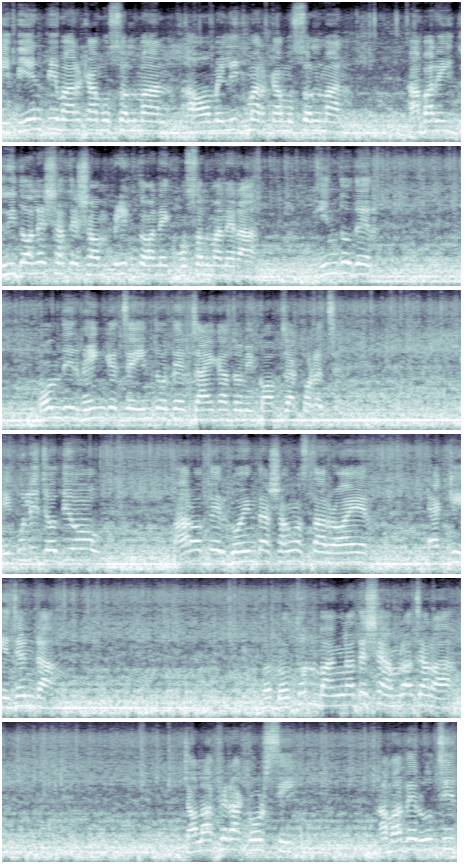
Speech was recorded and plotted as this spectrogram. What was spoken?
এই বিএনপি মার্কা মুসলমান, আওয়ামী লীগ মার্কা মুসলমান, আবার এই দুই দলের সাথে সম্পৃক্ত অনেক মুসলমানেরা হিন্দুদের মন্দির ভেঙ্গেছে হিন্দুদের জায়গা জমি কবজা করেছে। এগুলি যদিও ভারতের গোয়েন্দা সংস্থা রয়ের একটি এজেন্ডা, তো নতুন বাংলাদেশে আমরা যারা চলাফেরা করছি, আমাদের উচিত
